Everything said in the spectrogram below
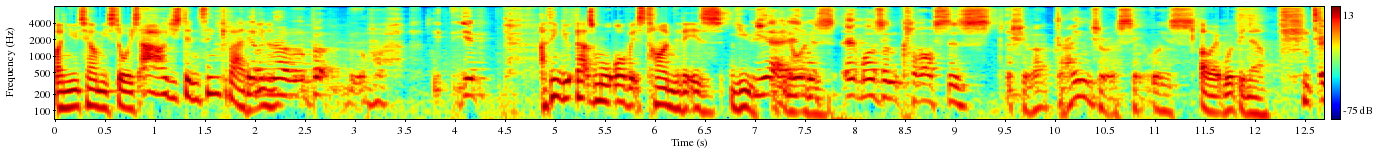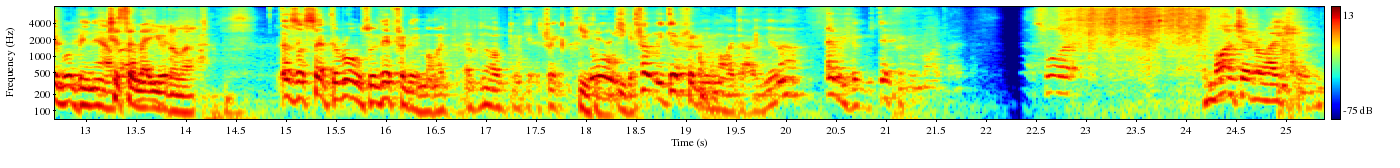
And you tell me stories, oh, I just didn't think about it, yeah, you know. no, but you, I think you, that's more of its time than it is youth. yeah, you know it what I mean. was. It wasn't classed as, if you like, dangerous. It was. Oh, it would be now. It would be now. Just to I let mean, you in on that. As I said, the rules were different in my. I'm going to get a drink. You the rules were totally different in my day. You know, everything was different in my day. That's why my generation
